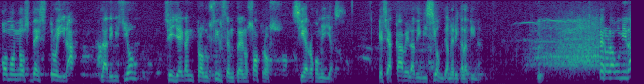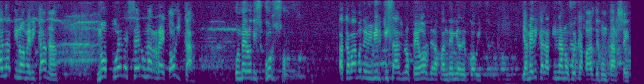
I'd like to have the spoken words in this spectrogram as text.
como nos destruirá la división. si llega a introducirse entre nosotros, cierro comillas, que se acabe la división de América Latina. Pero la unidad latinoamericana no puede ser una retórica, un mero discurso. Acabamos de vivir quizás lo peor de la pandemia del COVID y América Latina no fue capaz de juntarse,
